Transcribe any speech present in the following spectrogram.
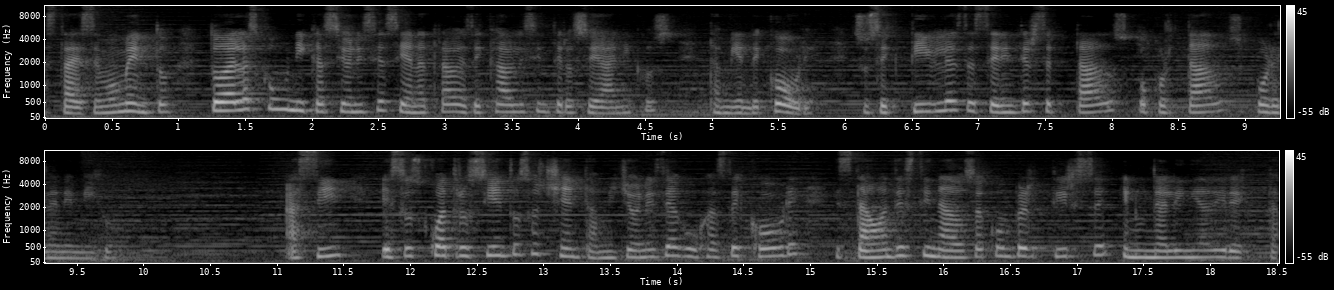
Hasta ese momento, todas las comunicaciones se hacían a través de cables interoceánicos, también de cobre, susceptibles de ser interceptados o cortados por el enemigo. Así, esos 480 millones de agujas de cobre estaban destinados a convertirse en una línea directa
